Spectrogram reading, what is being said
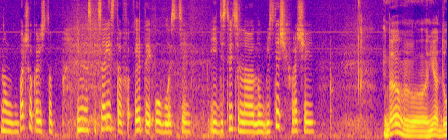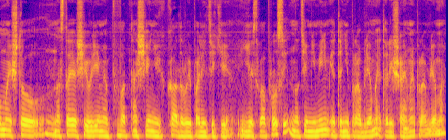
ну, большое количество именно специалистов этой области и действительно ну, блестящих врачей. Да, я думаю, что в настоящее время в отношении кадровой политики есть вопросы, но тем не менее это не проблема, это решаемая проблема,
